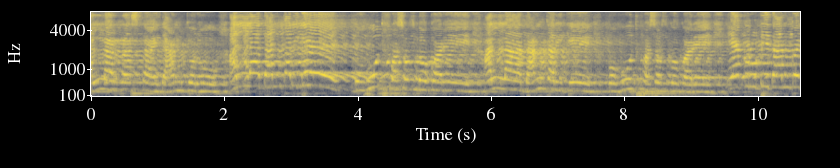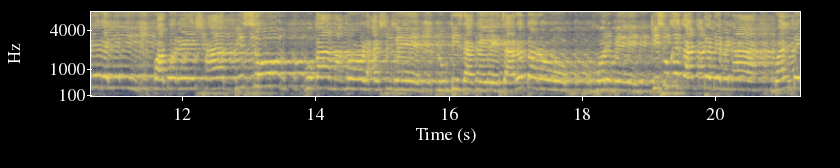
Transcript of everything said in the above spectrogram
আল্লাহর রাস্তায় দান করো। আল্লাহ দানকারীকে বহুত পছন্দ করে। আল্লাহ দানকারীকে বহুত পছন্দ করে। এক রুটি দান করে গেলে কবরে সাত বিশ্বর পোকা মাকড় আসিবে, রুটি যাকে চারো তরফ করবে কিছুকে কাটতে দেবে না, বলবে,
